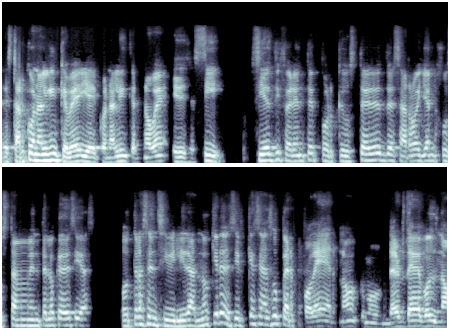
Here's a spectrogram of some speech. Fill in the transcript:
estar con alguien que ve y con alguien que no ve, y dice, sí, sí es diferente porque ustedes desarrollan justamente lo que decías, otra sensibilidad. No quiere decir que sea superpoder, ¿no? Como Daredevil, no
